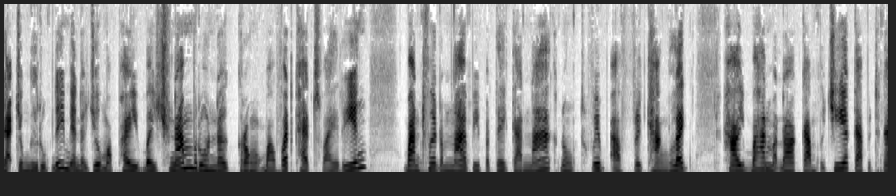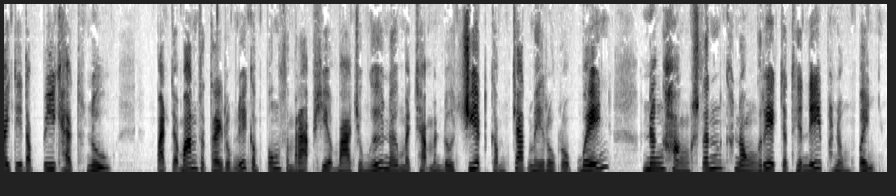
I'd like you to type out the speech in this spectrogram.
អ្នកជំងឺរូបនេះមានអាយុ23ឆ្នាំរស់នៅក្រុងបាវិតខេត្តស្វាយរៀង បានធ្វើដំណើរពីប្រទេសកាណាក្នុងទ្វីបអាហ្វ្រិកខាងលិច ហើយបានមកដល់កម្ពុជាកាលពីថ្ងៃទី12ខែធ្នូបច្ចុប្បន្នស្ត្រីរូបនេះកំពុងសម្រាប់ព្យាបាលជំងឺនៅមជ្ឈមណ្ឌលជាតិកម្ចាត់មេរោគរបេង និងហង្សិនក្នុងរាជធានីភ្នំពេញ។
